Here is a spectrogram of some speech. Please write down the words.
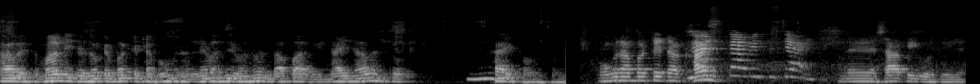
આવે તો માની છે જો કે બટેટા ભૂંગરા લેવા દેવાનું હોય બાપા આવી નાઈ આવે ને તો ખાય થોડું થોડું. ભૂંગરા બટેટા ખાય ને સાપ પીવો જોઈએ.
